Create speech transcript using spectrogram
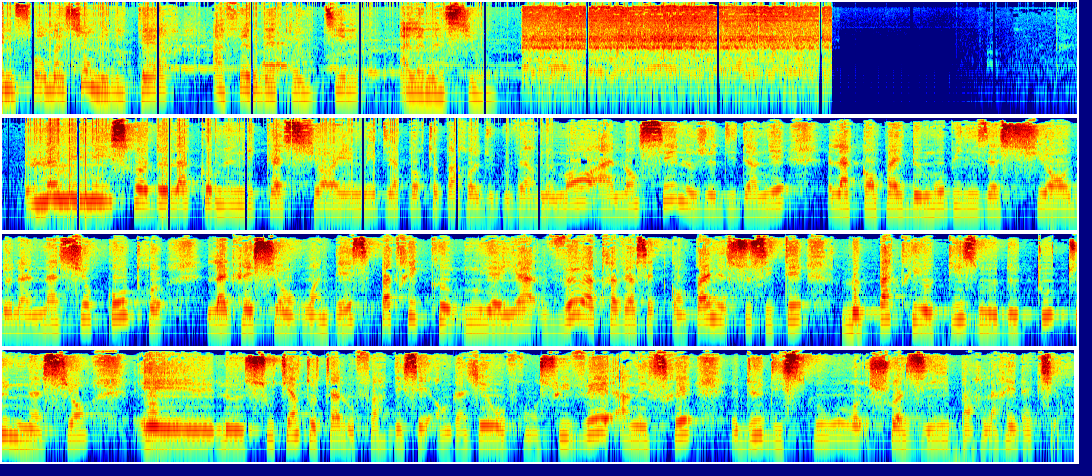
une formation militaire afin d'être utile à la nation. Le de la Communication et Médias porte-parole du gouvernement a lancé le jeudi dernier la campagne de mobilisation de la nation contre l'agression rwandaise. Patrick Mouyaya veut à travers cette campagne susciter le patriotisme de toute une nation et le soutien total aux FARDC engagés au front. Suivez un extrait du discours choisi par la rédaction.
